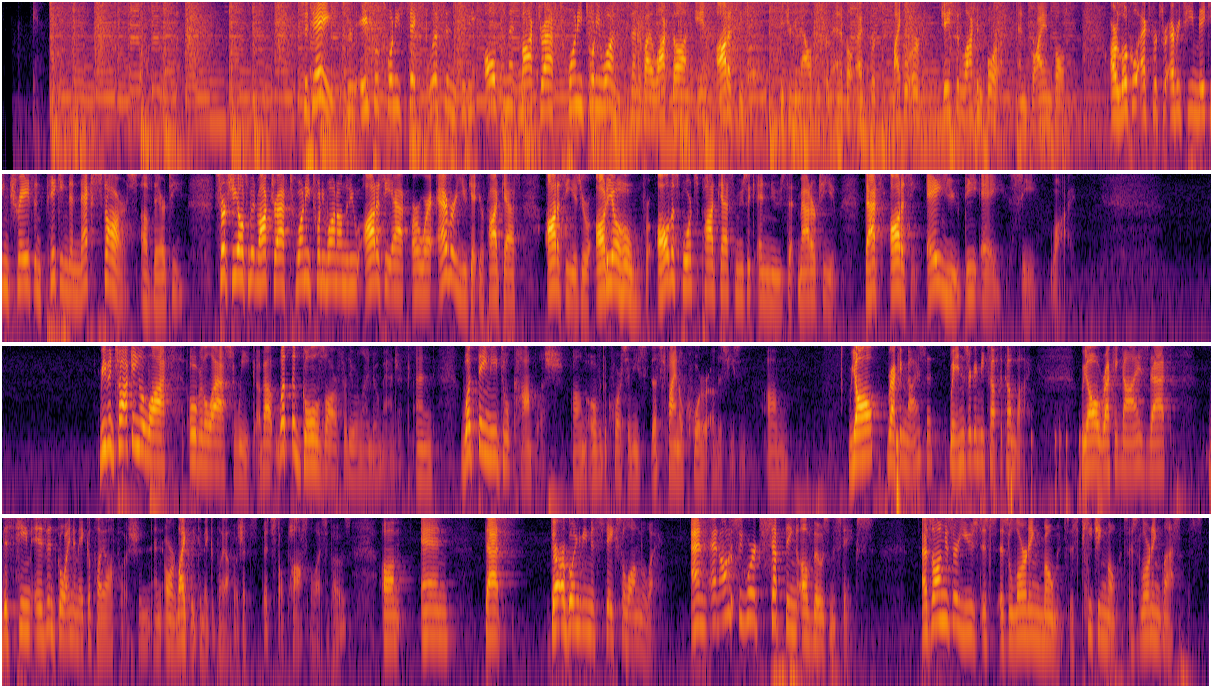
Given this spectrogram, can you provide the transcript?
Today through April 26th, listen to the Ultimate Mock Draft 2021 presented by Locked On in Audacy, featuring analysis from NFL experts Michael Irvin, Jason La Canfora, and Brian Baldinger. Our local experts for every team making trades and picking the next stars of their team. Search the Ultimate Mock Draft 2021 on the new Audacy app or wherever you get your podcasts. Audacy is your audio home for all the sports, podcasts, music, and news that matter to you. That's Audacy, A U D A C Y. We've been talking a lot over the last week about what the goals are for the Orlando Magic and what they need to accomplish um, over the course of these this final quarter of the season. Um, we all recognize that wins are going to be tough to come by. We all recognize that this team isn't going to make a playoff push, and, and or likely to make a playoff push. It's it's still possible, I suppose, um, and that there are going to be mistakes along the way. And and honestly, we're accepting of those mistakes as long as they're used as, as learning moments, as teaching moments, as learning lessons.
